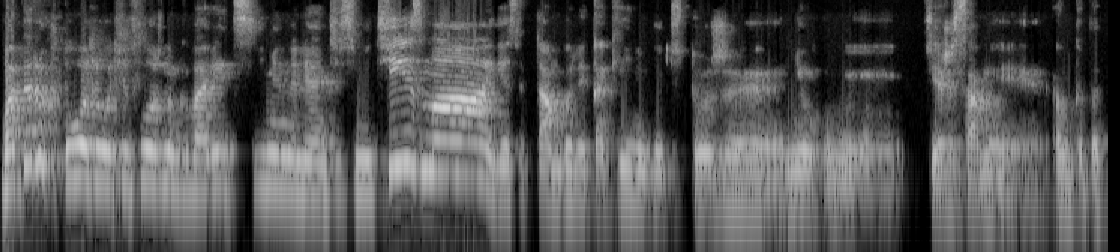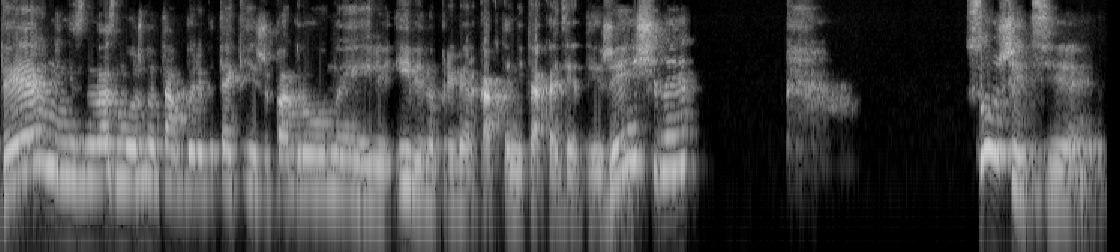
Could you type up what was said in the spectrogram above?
Во-первых, тоже очень сложно говорить, именно ли антисемитизма, если бы там были какие-нибудь тоже не, те же самые ЛГБТ, невозможно, там были бы такие же погромы, или, или например, как-то не так одетые женщины. Слушайте,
